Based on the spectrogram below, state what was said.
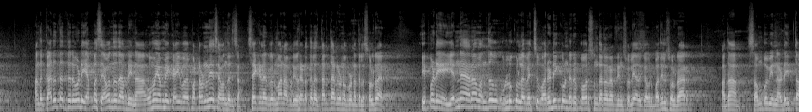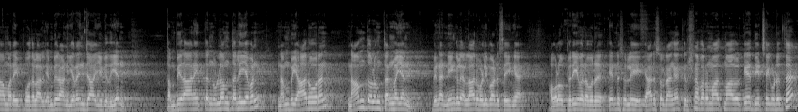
அந்த கருத்த திருவடி எப்போ செவந்தது அப்படின்னா உமையம்மை கை வ- பட்ட உடனே செவந்துருச்சான் சேக்கிழார் பெருமான் அப்படி ஒரு இடத்துல தர்த்தாடுகுண புராணத்தில் சொல்கிறார் இப்படி எந்நேரம் வந்து உள்ளுக்குள்ளே வச்சு வருடி கொண்டிருப்பவர் சுந்தரர் அப்படின்னு சொல்லி அதுக்கு அவர் பதில் சொல்கிறார் அதான் சம்புவின் அடைத்தாமரை போதலால் எம்பிரான் இறைஞ்சா இகுது என். தம்பிரானை தன் உள்ளம் தலியவன் நம்பி ஆரூரன் நாம் தொழும் தன்மையன். அப்படின்னா நீங்களும் எல்லாரும் வழிபாடு செய்யுங்க. அவ்வளோ பெரியவர் அவர் என்று சொல்லி யார் சொல்கிறாங்க கிருஷ்ண பரமாத்மாவுக்கே தீட்சை கொடுத்த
